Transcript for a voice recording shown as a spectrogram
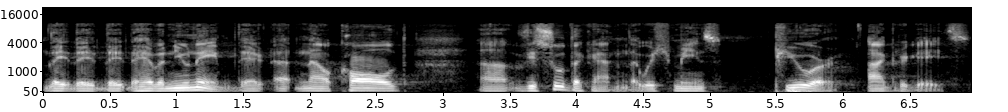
They, they, they, have a new name. They're uh, now called uh, Visuddhakhandha, which means pure aggregates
